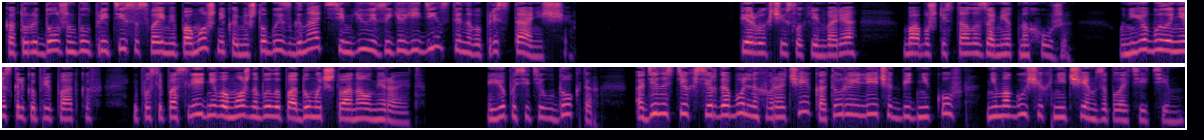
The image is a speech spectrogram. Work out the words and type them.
который должен был прийти со своими помощниками, чтобы изгнать семью из ее единственного пристанища. В первых числах января бабушке стало заметно хуже. У нее было несколько припадков, и после последнего можно было подумать, что она умирает. Ее посетил доктор, один из тех сердобольных врачей, которые лечат бедняков, не могущих ничем заплатить им.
